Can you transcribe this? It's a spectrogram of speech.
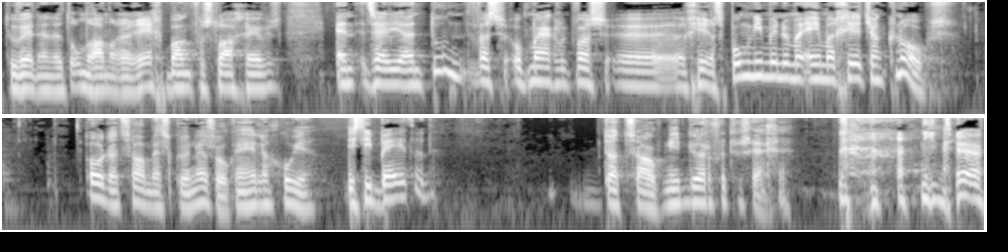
Toen werden het onder andere rechtbankverslaggevers. En, zei hij, en toen was opmerkelijk was eh, Gerard Spong niet meer nummer één, maar Geert-Jan Knoops. Oh, dat zou best kunnen. Dat is ook een hele goeie. Is die beter? Dat zou ik niet durven te zeggen. niet durf.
